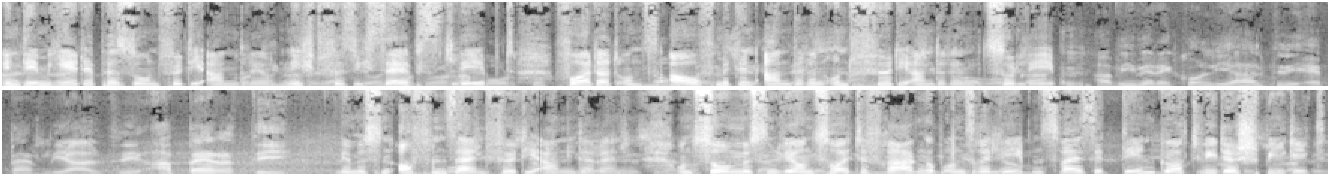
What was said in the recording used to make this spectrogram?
in dem jede Person für die andere und nicht für sich selbst lebt, fordert uns auf, mit den anderen und für die anderen zu leben. e. Wir müssen offen sein für die anderen. Und so müssen wir uns heute fragen, ob unsere Lebensweise den Gott widerspiegelt,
